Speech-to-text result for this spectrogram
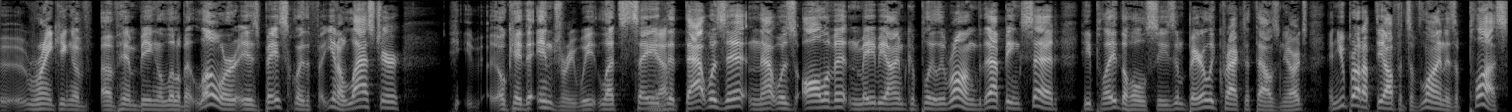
uh, ranking of of him being a little bit lower is basically the you know last year. He, okay, the injury. We let's say Yeah. that that was it, and that was all of it. And maybe I'm completely wrong. But that being said, he played the whole season, barely cracked a thousand yards. And you brought up the offensive line as a plus.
